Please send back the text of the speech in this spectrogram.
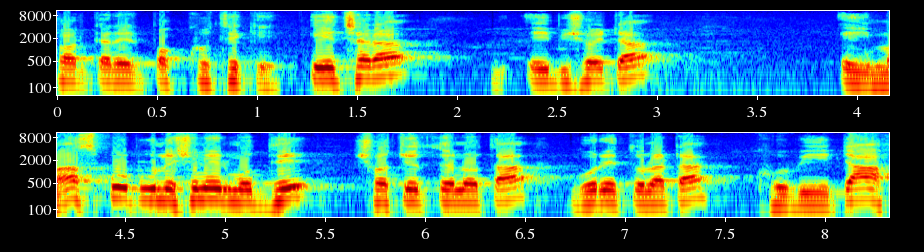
সরকারের পক্ষ থেকে। এছাড়া এই বিষয়টা, এই মাস পপুলেশনের মধ্যে সচেতনতা গড়ে তোলাটা খুবই টাফ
